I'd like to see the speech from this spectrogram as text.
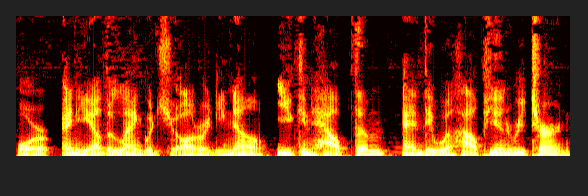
or any other language you already know. You can help them and they will help you in return.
